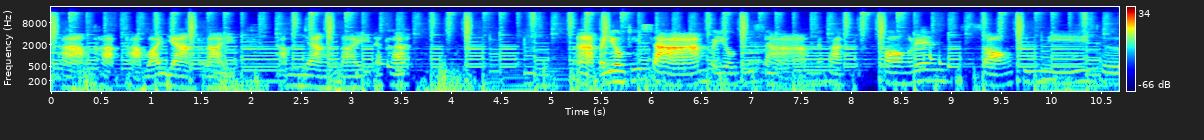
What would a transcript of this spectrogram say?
ำถามค่ะ ถามว่าอย่างไรทำอย่างไรนะคะอ่าประโยคที่สามประโยคที่สามนะคะ ของเล่นสองชิ้นนี้เธอ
